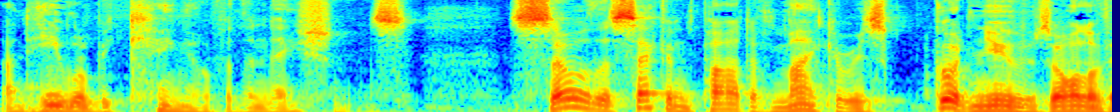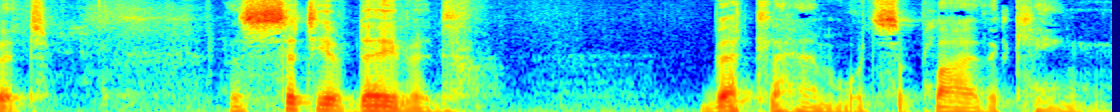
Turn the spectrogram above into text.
and he will be king over the nations. So, the second part of Micah is good news, all of it. The city of David, Bethlehem, would supply the king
